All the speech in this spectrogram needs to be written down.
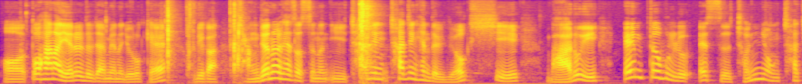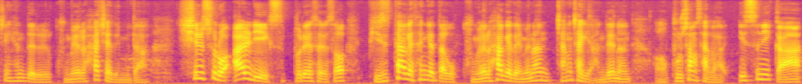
어, 또 하나 예를 들자면 이렇게 우리가 장전을 해서 쓰는 이 charging, charging handle 역시 마루이 MWS 전용 charging handle을 구매를 하셔야 됩니다. 실수로 알리익스프레스에서 비슷하게 생겼다고 구매를 하게 되면 장착이 안 되는 어, 불상사가 있으니까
